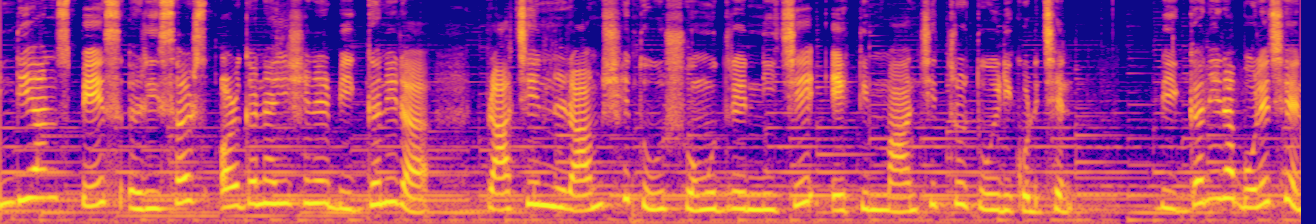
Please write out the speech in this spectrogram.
ইন্ডিয়ান স্পেস রিসার্চ অর্গানাইজেশনের বিজ্ঞানীরা প্রাচীন রাম সেতু সমুদ্রের নিচে একটি মানচিত্র তৈরি করেছেন। বিজ্ঞানীরা বলেছেন,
